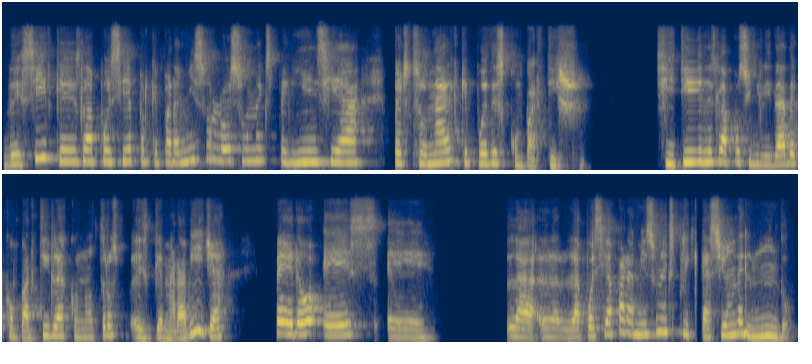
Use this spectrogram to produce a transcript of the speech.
decir qué es la poesía porque para mí solo es una experiencia personal que puedes compartir. Si tienes la posibilidad de compartirla con otros, es que maravilla, pero es, eh, la, poesía para mí es una explicación del mundo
